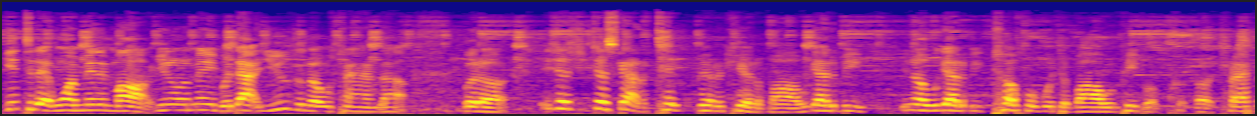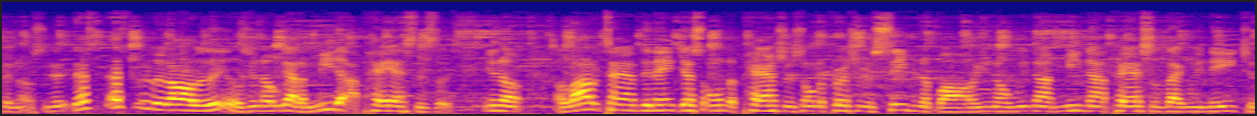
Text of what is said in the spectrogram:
get to that one minute mark. You know what I mean? Without using those times out. But uh, you just you just got to take better care of the ball. We got to be, you know, we got to be tougher with the ball when people are uh, trapping us. That's that's really all it is. You know, we got to meet our passes. Uh, you know, a lot of times it ain't just on the passer; it's on the person receiving the ball. You know, we not meeting our passes like we need to.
